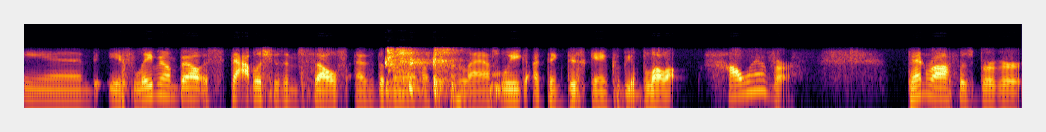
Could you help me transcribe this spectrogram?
and if Le'Veon Bell establishes himself as the man like he did last week, I think this game could be a blowout. However, Ben Roethlisberger,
